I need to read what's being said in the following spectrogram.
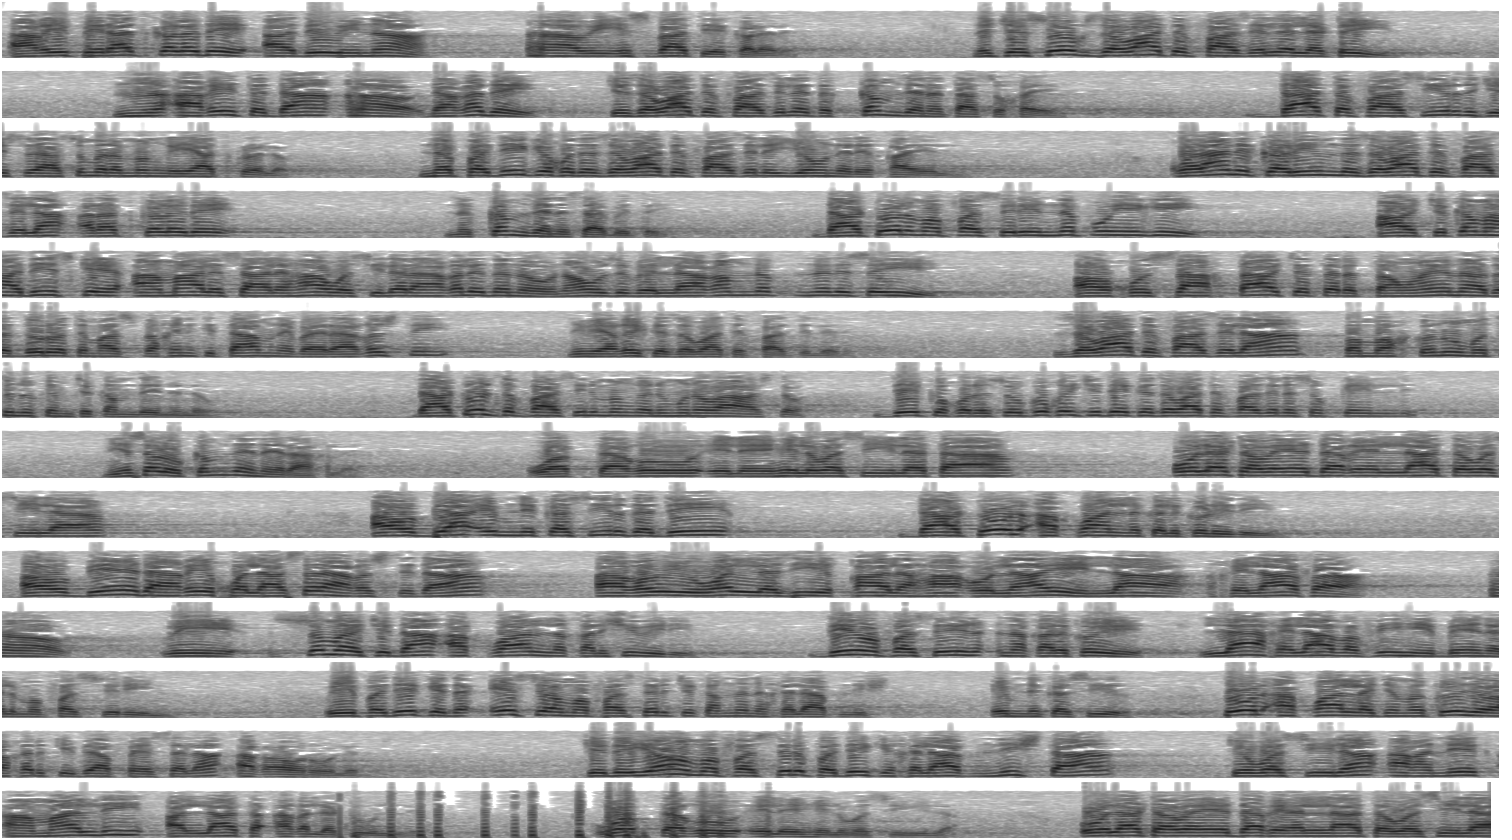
هغه پیرات کړه دی ا دی وینا او اثبات یې کړه دی نو چې څوک زوات فاضله لټي نو هغه ته دا دغه دی چې زوات فاضله د کم ځنه تاسو خې دا تفاسیر د چې سمره مونږ یاد کړلو نه پدې کې خود زوات فاضله یو نه قائل قران کریم د زوات فاضله رد کړی دی نه کم ځنه ثابت دی دا ټول مفسرین نه پويږي او چې کوم حدیث کې اعمال صالحه وسیله راغله د نو نعوذ بالله غم نه لسی او خو ساخته چې تر تاونه نه د دروت مسبخین کتاب نه بیراغستی نو هغه کې زوات فاضل لري زوات فاضله په مخکنو متونو کې چې کم دین نو دا ټول تفاصیل مونږ نمونه واغستو دې کې خو رسو کو چې دې کې زوات فاضله سو کېل نه سره کم ځای نه راخله وابتغوا الیه الوسیلتا اولټوي دغه الله ته وسیله او بیا ابن کثیر د دې دا ټول اقوال نقل کړی دي او بیا دا غي خلاصه راغسته دا هغه والذي قال هؤلاء لا خلاف وی سمه چې دا اقوال نقل شوی دي دی مفسرین نقل کړی لا خلاف فيه بین المفسرین وی په دې کې د ایسو مفسر چې کم نه خلاف نشته ابن کثیر ټول اقوال له جمع کړي او اخر کې بیا فیصله هغه اورول چې د یو مفسر په دې کې خلاف نشتا چې وسیله هغه نیک اعمال دي الله ته هغه لټول دي وابتغوا الیه الوسیله اولټوي دغه الله ته وسیله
